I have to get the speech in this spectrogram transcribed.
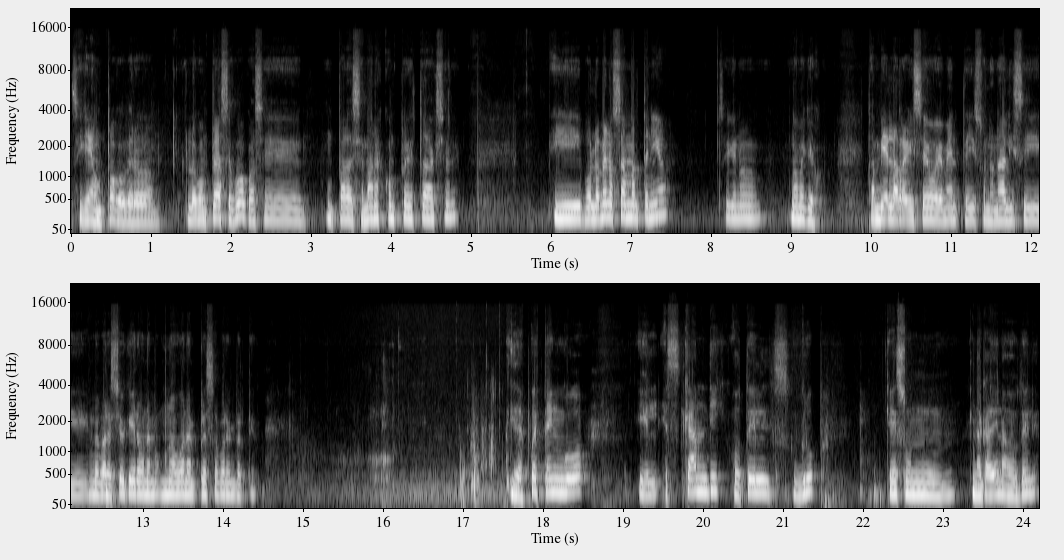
Así que es un poco, pero lo compré hace poco, hace un par de semanas compré estas acciones. Y por lo menos se han mantenido, así que no, no me quejo. También la revisé, obviamente, hice un análisis me pareció que era una, buena empresa para invertir. Y después tengo el Scandic Hotels Group, que es una cadena de hoteles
